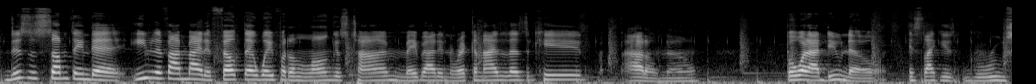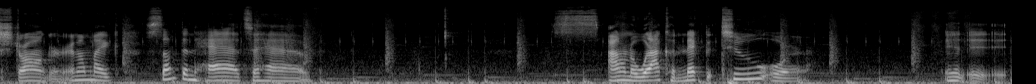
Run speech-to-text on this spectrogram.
this is something that even if I might have felt that way for the longest time, maybe I didn't recognize it as a kid. I don't know. But what I do know, it's like it grew stronger. And I'm like, something had to have I don't know what I connected to or it, it, it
